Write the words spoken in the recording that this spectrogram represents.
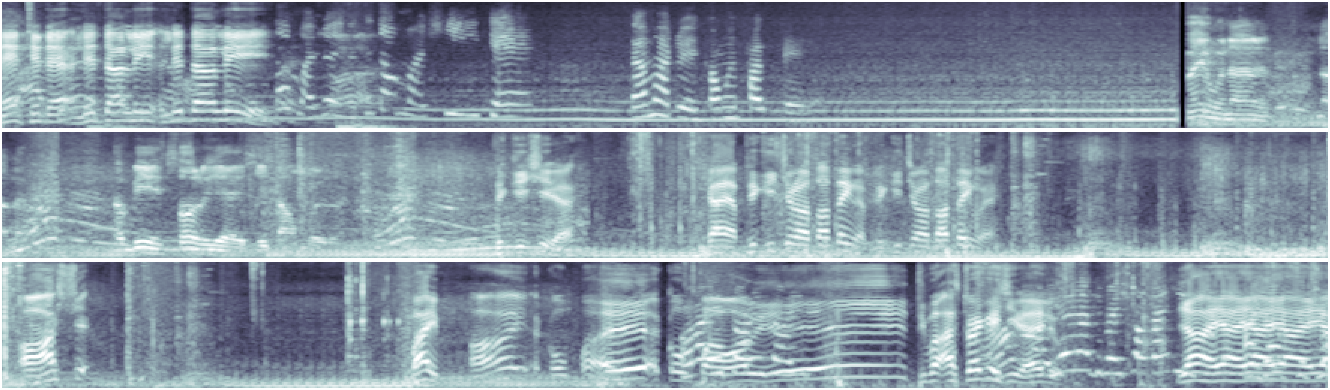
Nè, chết đấy, literally, literally. Tôi mà rồi, tôi mà chi kì. Đó mà rồi, không phải phát kì. ไม่วันนั้นนั่นแหละเอาพี่โซเลยชิดตองไปเลยพิกกี้ရှိတယ်။ရရဖိကီကျွန်တော်သွားတိတ်မယ်ဖိကီကျွန်တော်သွားတိတ်မယ်။အာရှစ်။မိုက်အိုင်အကုန်ပါအကုန်ပါဝါရီဒီမှာ strike ရှိတယ်လို့။ရရရရရရ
